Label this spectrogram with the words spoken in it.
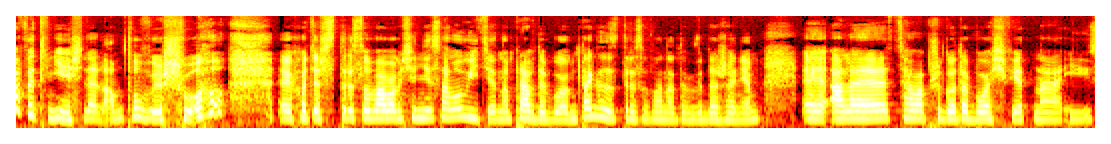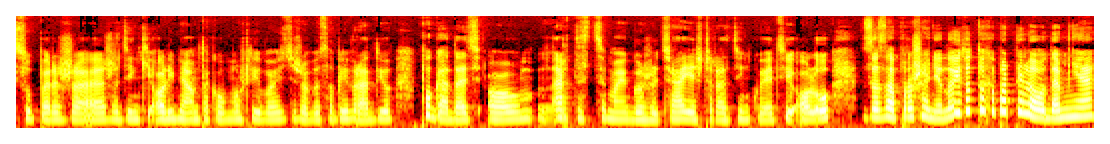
nawet nieźle nam to wyszło, e, chociaż stresowałam się niesamowicie, naprawdę byłam tak zestresowana tym wydarzeniem, e, ale cała przygoda była świetna i super, że, że dzięki Oli miałam taką możliwość, żeby sobie w radiu pogadać o artystce mojego życia. Jeszcze raz dziękuję Ci, Olu, za zaproszenie. No i to, to chyba tyle ode mnie.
